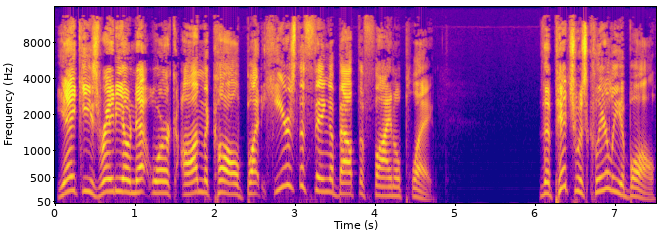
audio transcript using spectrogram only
Yankees radio network on the call. But here's the thing about the final play the pitch was clearly a ball.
